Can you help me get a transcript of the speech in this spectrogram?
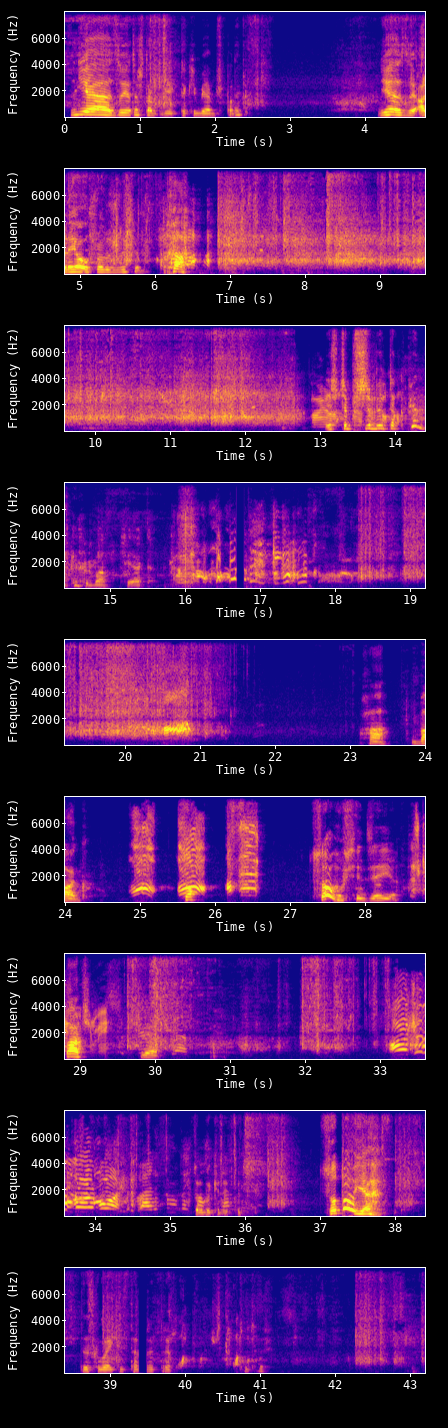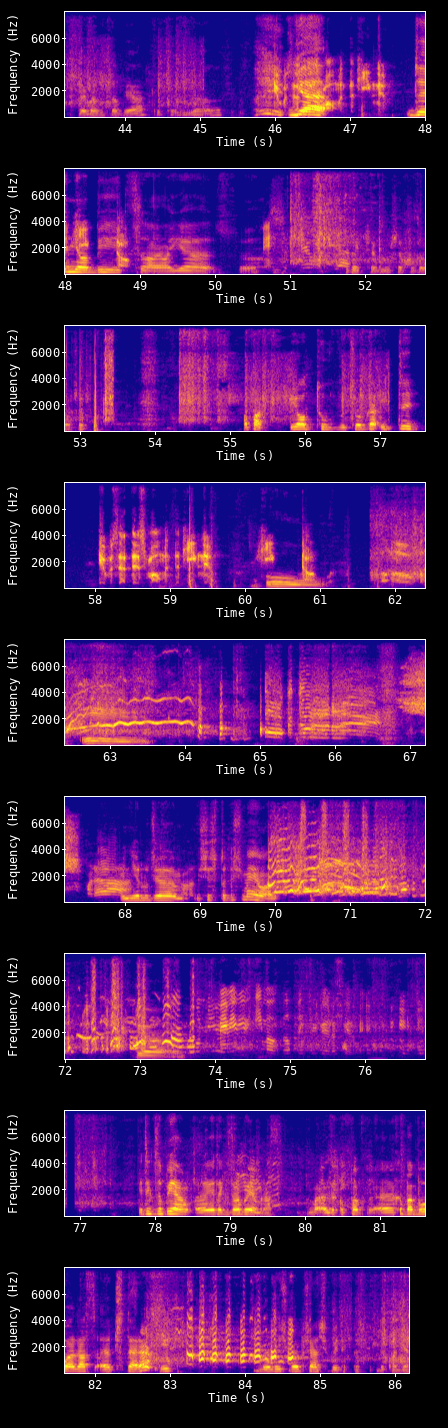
Jezu, ja też tam taki miałem przypadek. Jezu, ale ja uszłem z życiem. Ha! Jeszcze przybył tak piątka chyba, czy jak? Ha, bug. Co? Co się dzieje? Patrz, nie. Oh, I killed everyone! Zrobię kiedyś. Co to jest? To jest chyba jakiś stary trap. Tu coś. Trzeba widzowie. Tutaj ja. Nie! Dyniobica, Jezu. Czekajcie, muszę to zobaczyć. patrz. I on tu wyciąga i ty... It was at this moment that he knew. He Uuu. I nie ludzie się z tego śmieją, ale... Okay? Ja tak zrobiłem, e, ja tak zrobiłem raz. E, chyba było nas e, czterech i byliśmy przyjaciółmi, tak też dokładnie.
